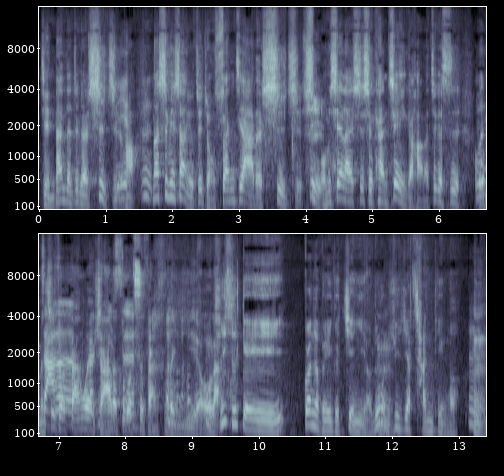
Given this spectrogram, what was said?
简单的这个试纸哈。嗯。那市面上有这种酸价的试纸，是。我们先来试试看这个好了，这个是我们制作单位炸了多次反复的油了。其实给观众朋友一个建议啊，如果你去一家餐厅哦，嗯，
